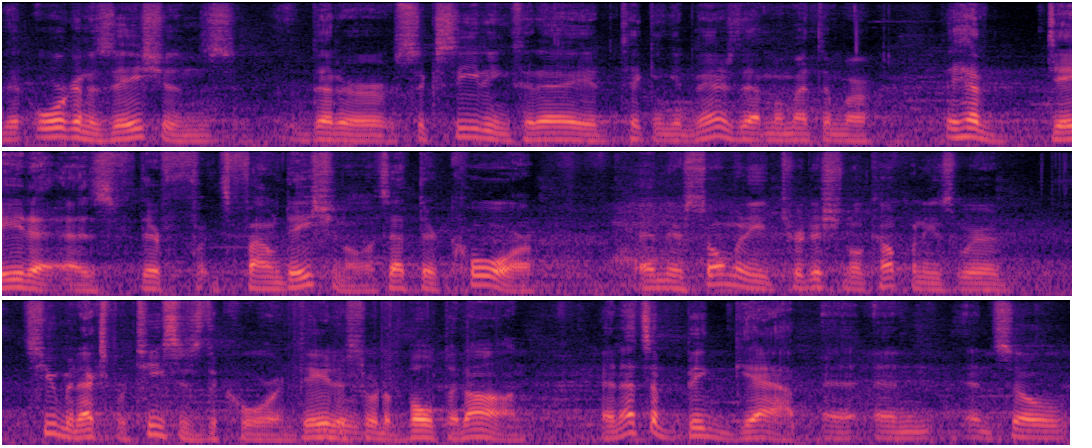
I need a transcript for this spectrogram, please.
that organizations that are succeeding today and taking advantage of that momentum are, they have data as their, it's foundational, it's at their core. And there's so many traditional companies where human expertise is the core and data is sort of bolted on. And that's a big gap. And, and, and so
